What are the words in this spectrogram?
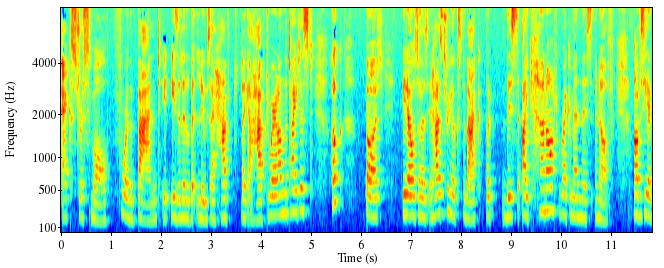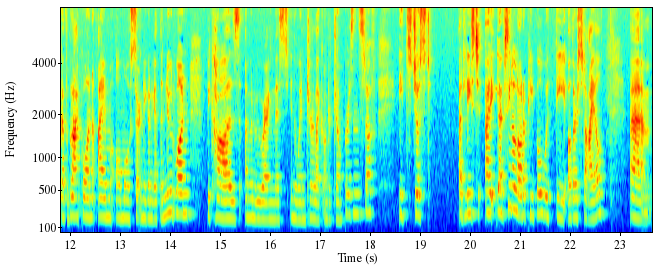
extra small for the band. It is a little bit loose. I have like I have to wear it on the tightest hook but it also has, it has three hooks at the back, but this, I cannot recommend this enough. Obviously I got the black one, I'm almost certainly going to get the nude one because I'm going to be wearing this in the winter like under jumpers and stuff. It's just, at least, I, I've seen a lot of people with the other style, um,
